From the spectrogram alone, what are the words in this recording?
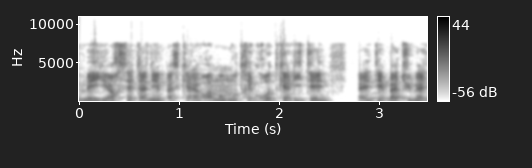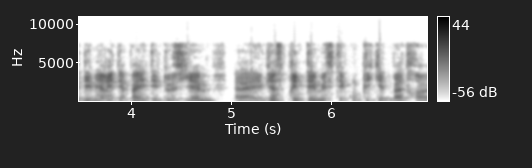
meilleurs cette année parce qu'elle a vraiment montré gros de qualité. Elle a été battue, mais elle déméritait pas, elle était deuxième. Elle avait bien sprinté, mais c'était compliqué de battre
